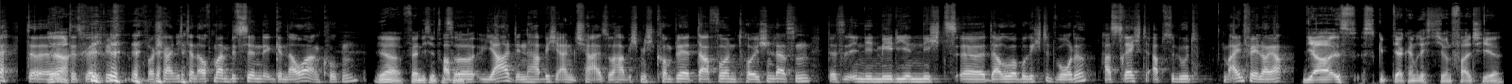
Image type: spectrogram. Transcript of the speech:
da, ja. Das werde ich mir wahrscheinlich dann auch mal ein bisschen genauer angucken. Ja, fände ich interessant. Aber ja, den habe ich an, also habe ich mich komplett davon täuschen lassen, dass in den Medien nichts äh, darüber berichtet wurde. Hast recht, absolut. Ein Fehler, ja. Ja, es, es gibt ja kein richtig und falsch hier.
